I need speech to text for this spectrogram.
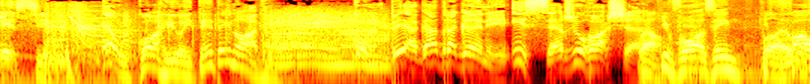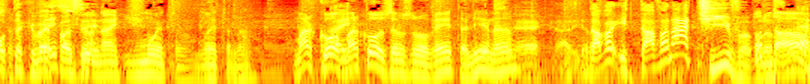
Esse é o Corre 89. Com PH Dragani e Sérgio Rocha. Well, Que voz, hein? Que Pô, falta que vai fazer. Muito, muito, né? Marcou, Aí. marcou os anos 90 ali, né? É, cara. E tava, e tava na ativa. Total. lançou É,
